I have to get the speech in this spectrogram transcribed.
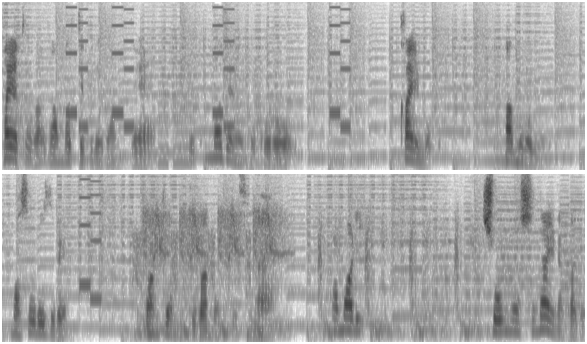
ハヤトが頑張ってくれたんで、ここまでのところ、カイも、アムロも、まあ、それぞれ、ガンキャンの手ガンダムですが、あまり消耗しない中で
